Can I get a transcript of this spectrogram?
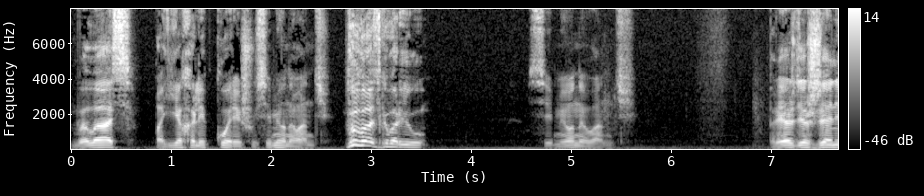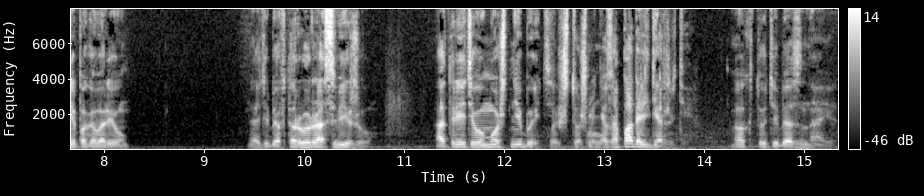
Вылазь. Поехали к корешу, Семен Иванович. Вылазь, говорю. Семен Иванович. Прежде с Женей поговорю. Я тебя второй раз вижу. А третьего может не быть. Вы что ж меня за падаль держите? А кто тебя знает?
